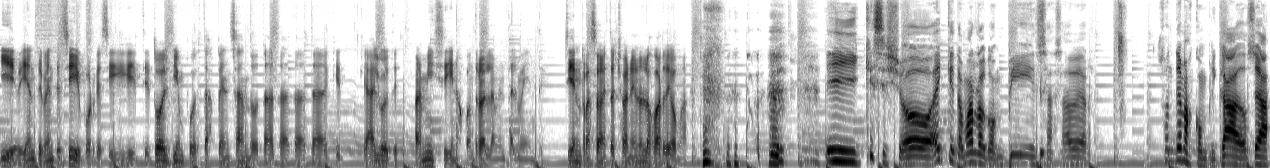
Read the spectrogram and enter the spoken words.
y evidentemente sí, porque si te, todo el tiempo estás pensando ta ta ta ta que, que algo te, para mí sí nos controla mentalmente. Tienen razón estos chavales, no los bardeo más. Y qué sé yo, hay que tomarlo con pinzas, a ver. Son temas complicados, o sea,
